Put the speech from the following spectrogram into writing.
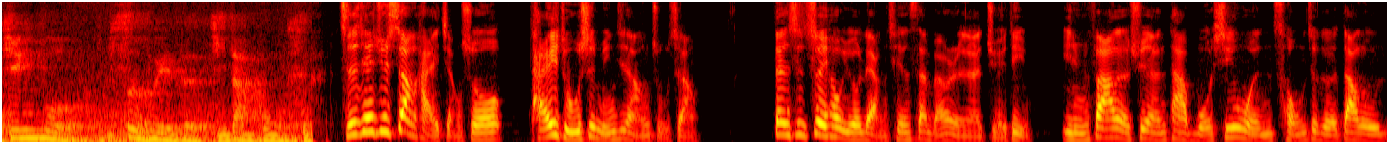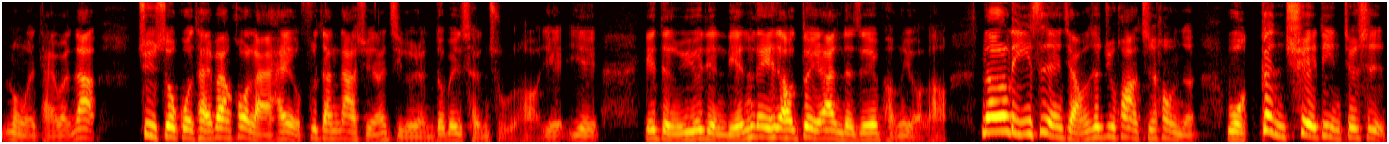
经过社会的极大共识，直接去上海讲说台独是民进党的主张，但是最后有两千三百万人来决定，引发了轩然大波，新闻从这个大陆弄回台湾。那据说国台办后来还有复旦大学那几个人都被惩处了哈，也也也等于有点连累到对岸的这些朋友了哈。那二零一四年讲完这句话之后呢，我更确定就是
